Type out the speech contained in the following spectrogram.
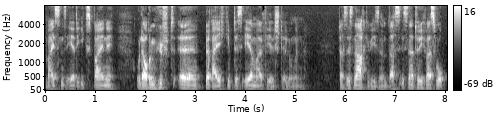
meistens eher die X-Beine. Und auch im Hüftbereich äh, gibt es eher mal Fehlstellungen. Das ist nachgewiesen. Und das ist natürlich was, wo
